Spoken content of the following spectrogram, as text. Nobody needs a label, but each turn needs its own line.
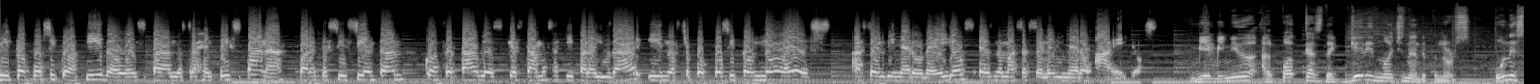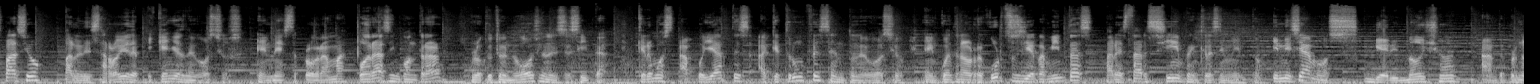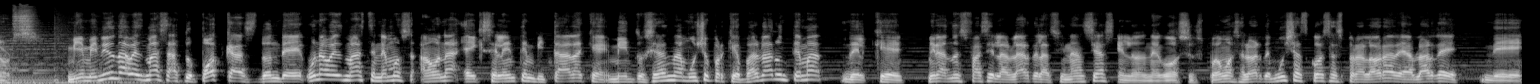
mi propósito aquí though, es para nuestra gente hispana, para que se sientan confortables que estamos aquí para ayudar y nuestro propósito no es hacer dinero de ellos, es nomás hacerle dinero a ellos.
Bienvenido al podcast de Get It Motion Entrepreneurs, un espacio para el desarrollo de pequeños negocios. En este programa podrás encontrar lo que tu negocio necesita. Queremos apoyarte a que triunfes en tu negocio. Encuentra los recursos y herramientas para estar siempre en crecimiento. Iniciamos Get It Motion Entrepreneurs. Bienvenido una vez más a tu podcast, donde una vez más tenemos a una excelente invitada que me entusiasma mucho porque va a hablar un tema del que Mira, no es fácil hablar de las finanzas en los negocios. Podemos hablar de muchas cosas, pero a la hora de hablar de,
